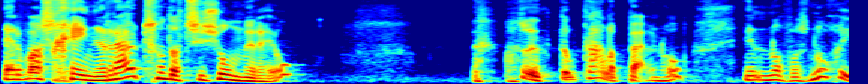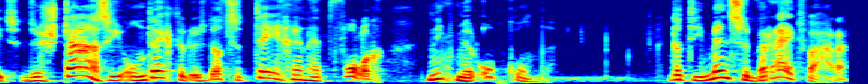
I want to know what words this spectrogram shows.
Er was geen ruit van dat station meer heel. Was een totale puinhoop. En nog was nog iets. De Stasi ontdekte dus dat ze tegen het volk niet meer op konden. Dat die mensen bereid waren.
